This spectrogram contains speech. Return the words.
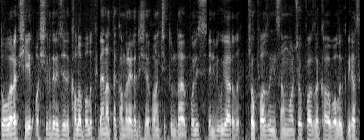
Doğal olarak şehir aşırı derecede kalabalık. Ben hatta kamerayla dışarı falan çıktığımda polis beni bir uyardı. Çok fazla insan var, çok fazla kalabalık. Biraz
